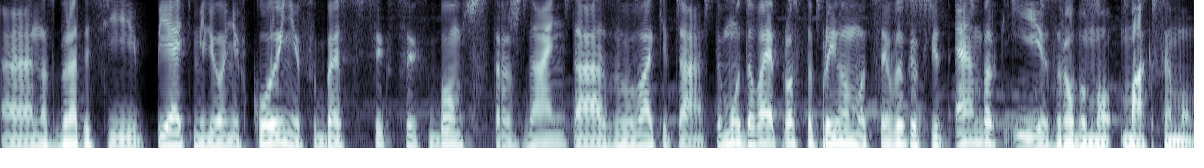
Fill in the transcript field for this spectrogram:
Е, Назбирати ці 5 мільйонів коїнів без всіх цих бомж страждань та завива кита. Тому давай просто приймемо цей виклик від Емберг і зробимо максимум.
